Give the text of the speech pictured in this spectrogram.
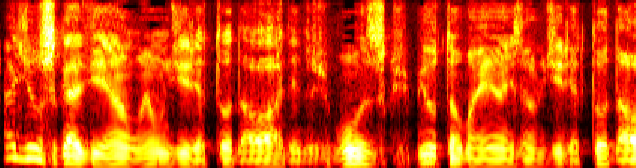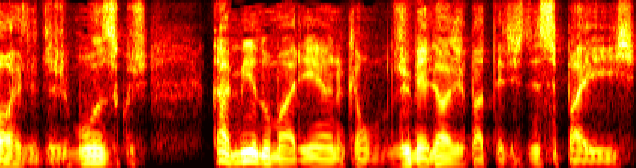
Adilson Gavião é um diretor da Ordem dos Músicos, Milton Manhães é um diretor da Ordem dos Músicos, Camilo Mariano, que é um dos melhores bateristas desse país,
